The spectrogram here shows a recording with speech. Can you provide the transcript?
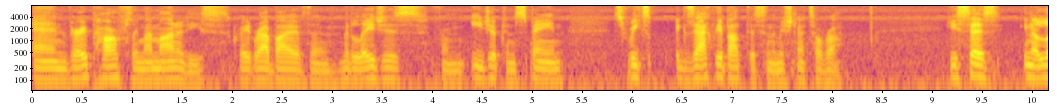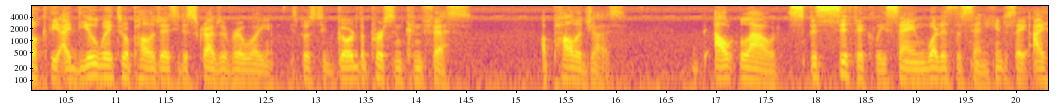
And very powerfully, Maimonides, great rabbi of the Middle Ages from Egypt and Spain, speaks exactly about this in the Mishneh Torah he says, you know, look, the ideal way to apologize, he describes it very well. You're supposed to go to the person, confess, apologize out loud, specifically saying, what is the sin? You can't just say, I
